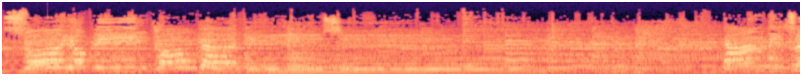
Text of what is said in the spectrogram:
所有病痛的医治。当你走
